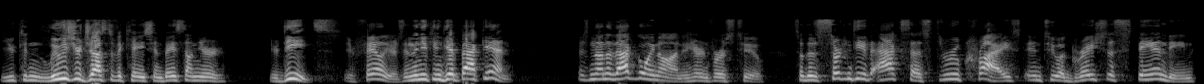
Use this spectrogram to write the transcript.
you can lose your justification based on your, your deeds, your failures, and then you can get back in. There's none of that going on here in verse 2. So there's certainty of access through Christ into a gracious standing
